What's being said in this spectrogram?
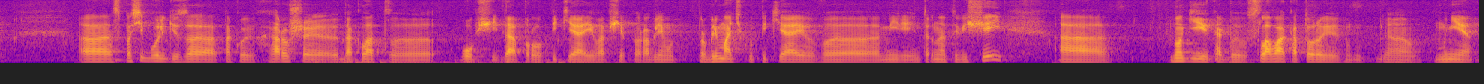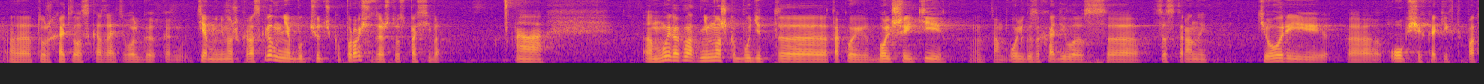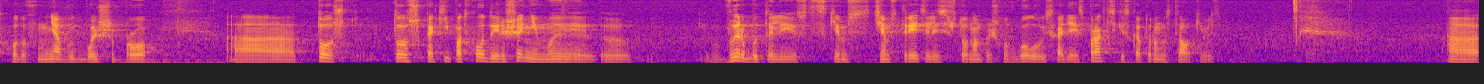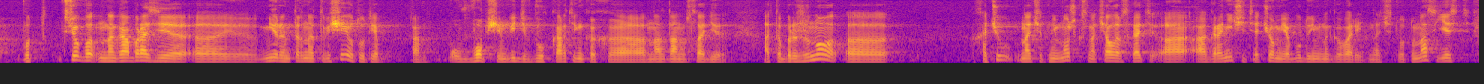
Э, спасибо Ольге за такой хороший доклад э, общий да, про PKI и вообще проблему, проблематику PKI в мире интернета вещей. Многие как бы, слова, которые мне тоже хотелось сказать, Ольга как бы, тему немножко раскрыл, мне будет чуточку проще, за что спасибо. Э, мой доклад немножко будет э, такой, больше идти, э, там, Ольга заходила с, со стороны теории, общих каких-то подходов. У меня будет больше про то, что, то, какие подходы и решения мы выработали, с, кем, с чем встретились, что нам пришло в голову, исходя из практики, с которой мы сталкивались. Вот все многообразие мира интернета вещей, вот тут я там, в общем виде в двух картинках э, на данном слайде отображено. Э, хочу значит, немножко сначала рассказать, ограничить, о чем я буду именно говорить. Значит, вот у нас есть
